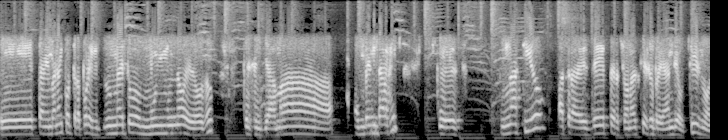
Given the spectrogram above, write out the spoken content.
Eh, también van a encontrar, por ejemplo, un método muy, muy novedoso que se llama un vendaje, que es nacido a través de personas que sufrían de autismo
